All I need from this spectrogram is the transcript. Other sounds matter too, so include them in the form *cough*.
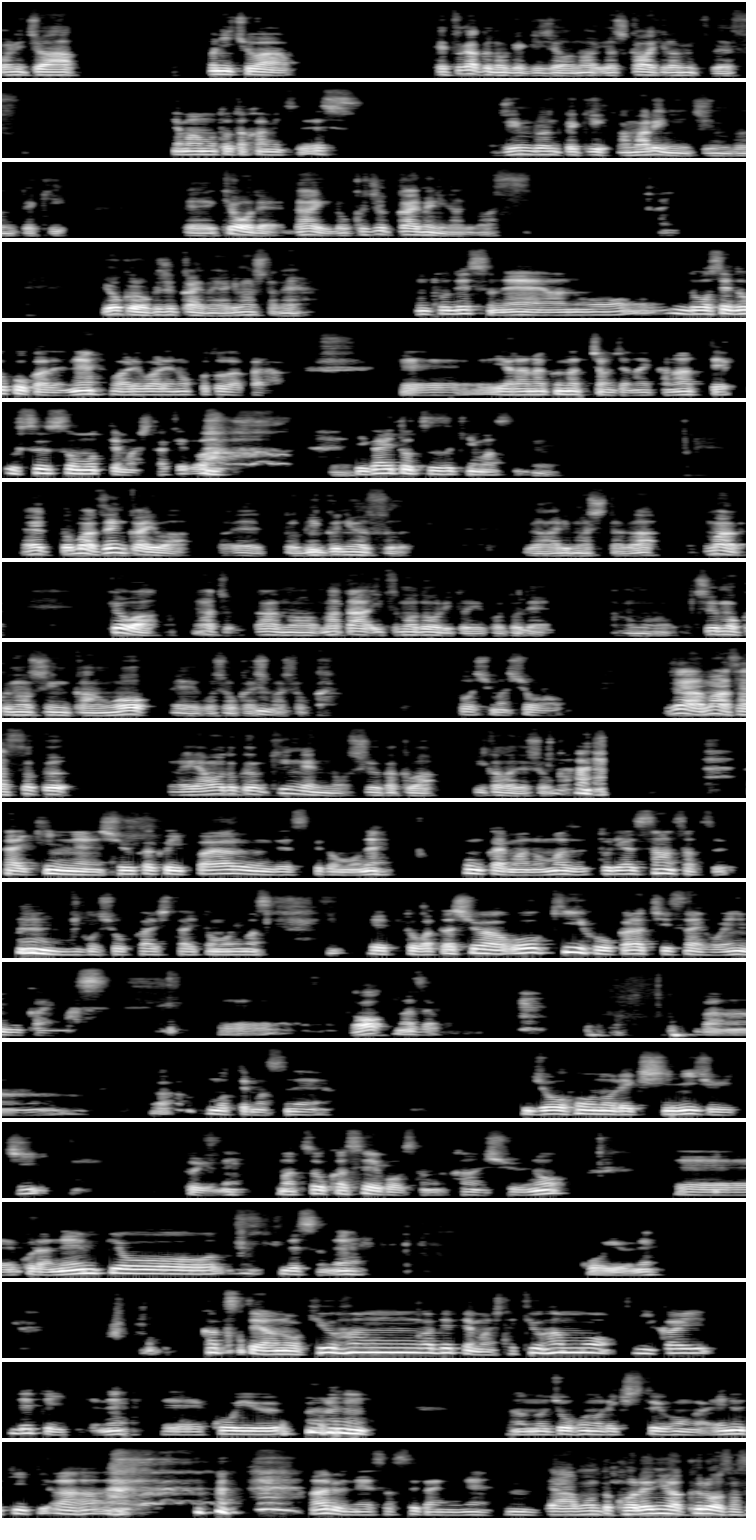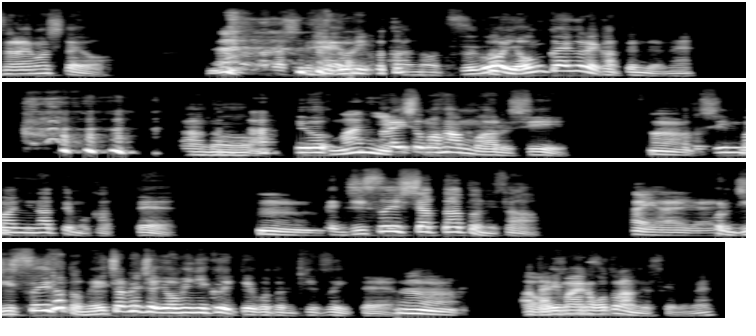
こんにちは。こんにちは。哲学の劇場の吉川博光です。山本隆光です。人文的、あまりに人文的。えー今日で第60回目になります。はいよく60回目やりましたね。本当ですね。あの、どうせどこかでね、我々のことだから、えーやらなくなっちゃうんじゃないかなって、うすうす思ってましたけど、*laughs* 意外と続きますね。えっと、まあ、前回は、えっと、ビッグニュースがありましたが、まあ、今日は、まあ、ちょあの、またいつも通りということで、あの、注目の新刊を、えーご紹介しましょうか。そうしましょじゃあ、まあ、早速、えー山本君、近年の収穫はいかがでしょうか？う。はい、近年収穫いっぱいあるんですけどもね、今回もあのまずとりあえず3冊 *clears throat* ご紹介したいと思います。えっと、私は大きい方から小さい方へに向かいます。えーおまずは、バーンが持ってますね。情報の歴史21というね、松岡聖吾さんが監修の、えーこれは年表ですね。こういうね。かつてあの、旧版が出てまして、旧版も2回出ていてね、えーこういう *clears throat* あの情報の歴史という本が NTT、あ、*laughs* あるね、さすがにね。うん、いや、本当これには苦労させられましたよ。私ね、*laughs* どういうこと？あの、すごい4回ぐらい買ってんだよね。*laughs* あの、最初の版もあるし、うんあと新版になっても買って、うん。で自炊しちゃった後にさ、はいはいはいこれ。自炊だとめちゃめちゃ読みにくいっていうことに気づいて、うん。当たり前のことなんですけどね。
